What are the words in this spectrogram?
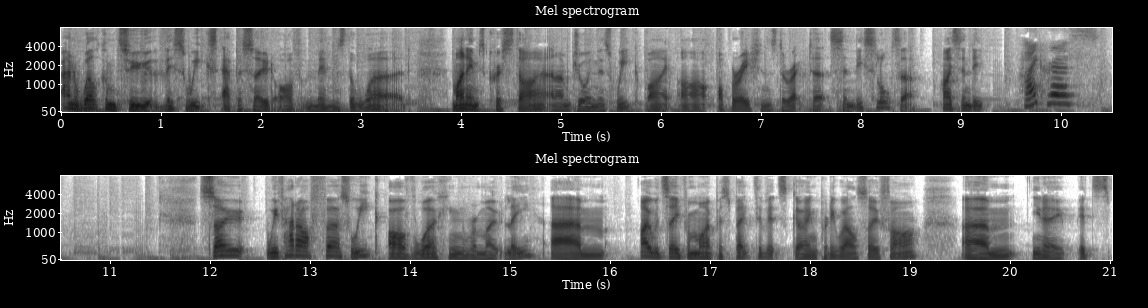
and welcome to this week's episode of MiM's the Word. My name's Kris Dyer and I'm joined this week by our operations director, Cindy Slaughter. Hi, Cindy. Hi, Kris. So, we've had our first week of working remotely. Um, I would say, from my perspective, it's going pretty well so far. Um, you know, it's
